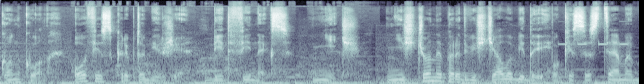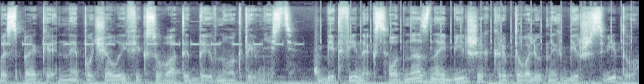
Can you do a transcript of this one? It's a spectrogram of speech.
Гонконг, офіс криптобіржі, Bitfinex, ніч. Ніщо не передвіщало біди, поки системи безпеки не почали фіксувати дивну активність. Bitfinex – одна з найбільших криптовалютних бірж світу,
